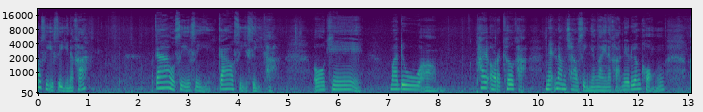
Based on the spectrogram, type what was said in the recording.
944 นะคะ 944 944 ค่ะ โอเค มาดูอ่าไพ่ Oracle ค่ะ แนะนำชาวสิงห์ยังไงนะคะ ในเรื่องของอ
